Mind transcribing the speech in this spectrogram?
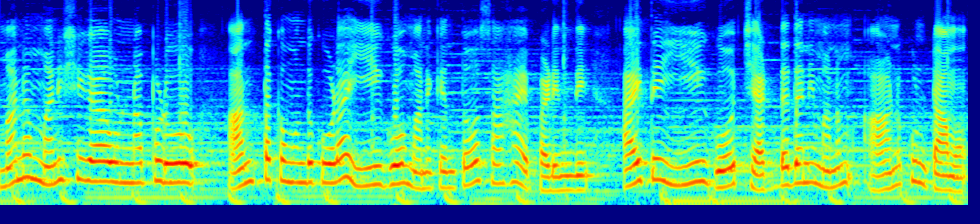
మనం మనిషిగా ఉన్నప్పుడు అంతకుముందు కూడా ఈగో మనకెంతో సహాయపడింది. అయితే ఈగో చెడ్డదని మనం అనుకుంటాము.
